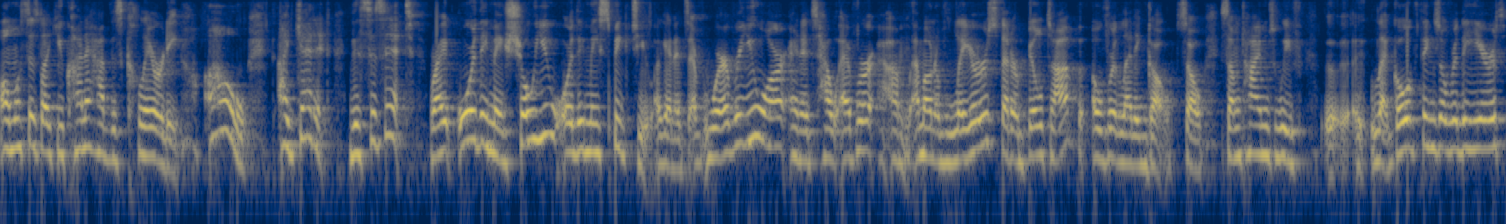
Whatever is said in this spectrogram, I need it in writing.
almost as like you kind of have this clarity. Oh i get it. This is it right? Or they may show you or they may speak to you. Again it's wherever you are and it's however um, amount of layers that are built up over letting go. So sometimes we've uh, let go of things over the years.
